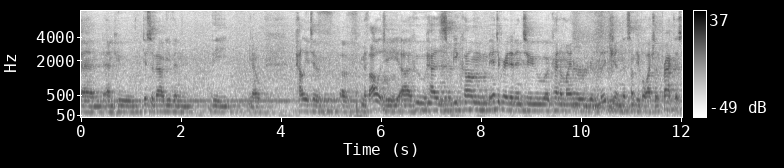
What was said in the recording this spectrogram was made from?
and, and who disavowed even the, you know, palliative of mythology, uh, who has become integrated into a kind of minor religion that some people actually practice.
